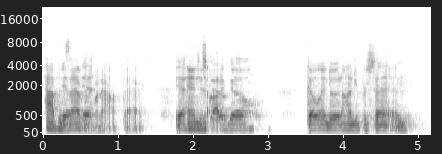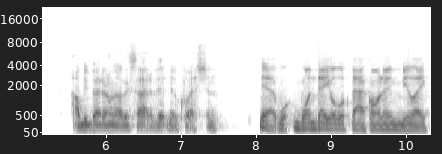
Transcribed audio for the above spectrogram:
Happens yeah, to everyone yeah. out there. Yeah, and just gotta uh, go, go into it 100, percent and I'll be better on the other side of it, no question. Yeah, w- one day you'll look back on it and be like,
